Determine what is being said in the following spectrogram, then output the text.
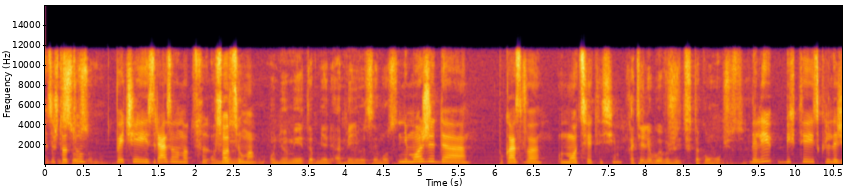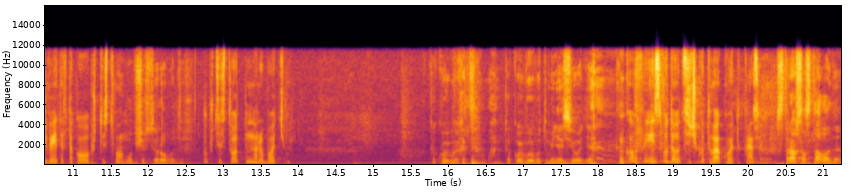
защото вече е изрязан от Он не, социума. уме- он не умеет обмен- обмениваться эмоциями. Не може да показва емоциите си. Хотели бы вы жить в таком обществе? Дали бихте искали да живеете в такова общество? В обществе роботов? В обществото на роботи. Какой выход, какой вывод у меня сегодня? Извода от всичко това, което казах? Страшно стало, да?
